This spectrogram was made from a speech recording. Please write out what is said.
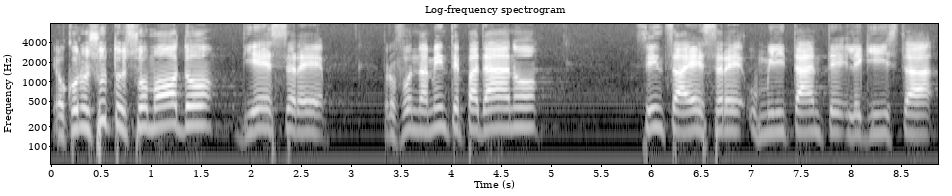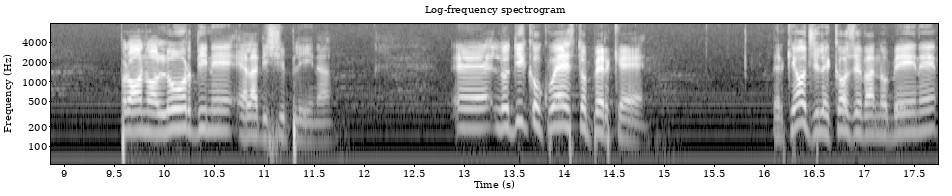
e ho conosciuto il suo modo di essere profondamente padano senza essere un militante leghista prono all'ordine e alla disciplina. Eh, lo dico questo perché? Perché oggi le cose vanno bene,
